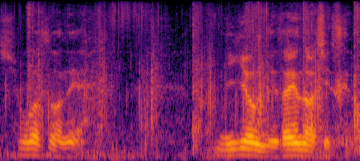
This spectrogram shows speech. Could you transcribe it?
正月はね賑わうんで大変らしいですけど。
